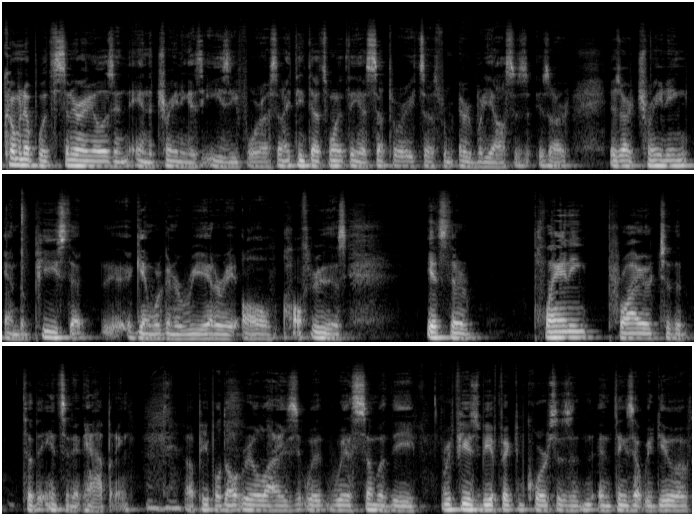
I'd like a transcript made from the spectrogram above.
coming up with scenarios and, and the training is easy for us. And I think that's one of the things that separates us from everybody else is, is our is our training and the piece that again we're going to reiterate all all through this. It's their planning prior to the to the incident happening. Uh, people don't realize with with some of the refuse to be a victim courses and, and things that we do of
